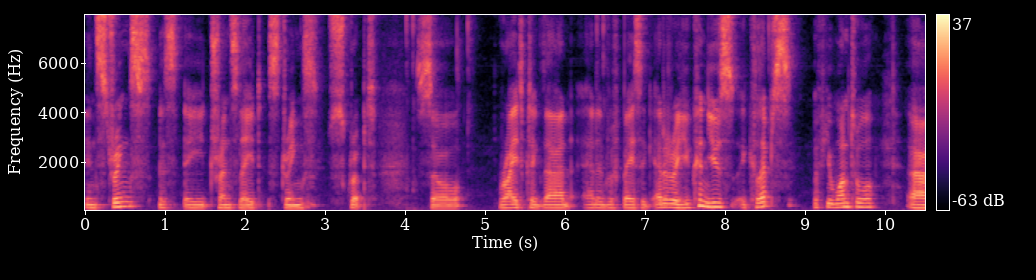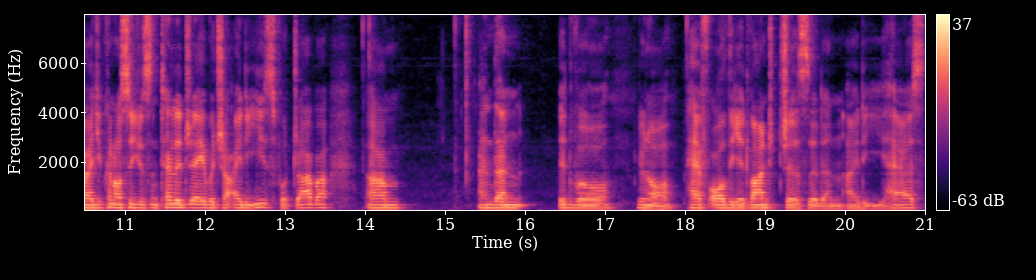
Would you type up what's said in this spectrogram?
in strings is a translate strings script. So right click that, edit with basic editor. You can use Eclipse if you want to. Uh, you can also use IntelliJ, which are IDEs for Java. Um, and then it will, you know, have all the advantages that an IDE has.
